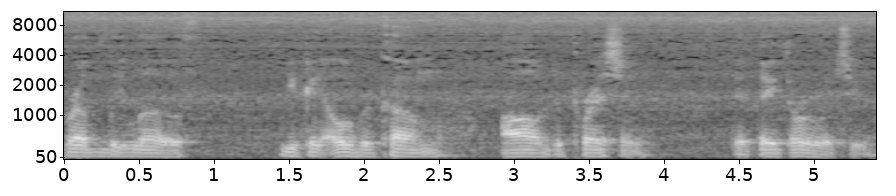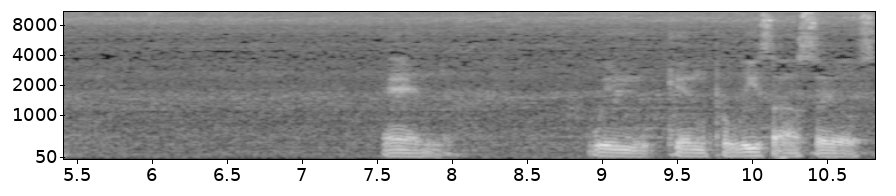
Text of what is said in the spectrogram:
brotherly love, you can overcome all depression that they throw at you. And we can police ourselves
